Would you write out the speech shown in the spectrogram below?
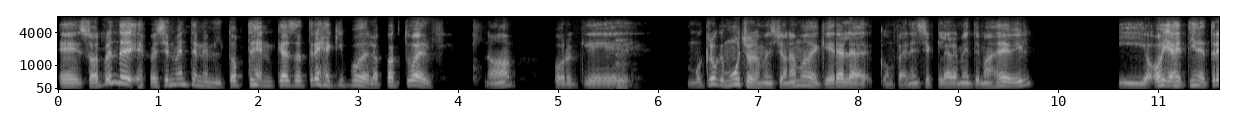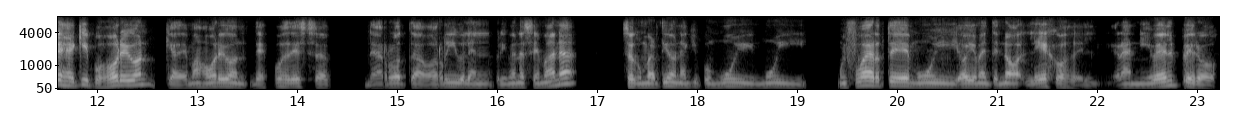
Eh, sorprende especialmente en el top 10 que haya tres equipos de la Pac-12, ¿no? Porque mm. creo que muchos lo mencionamos de que era la conferencia claramente más débil. Y hoy tiene tres equipos, Oregon, que además Oregon, después de esa derrota horrible en la primera semana, se ha convertido en un equipo muy, muy, muy fuerte, muy, obviamente no lejos del gran nivel, pero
